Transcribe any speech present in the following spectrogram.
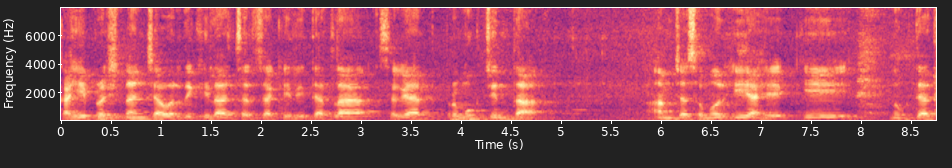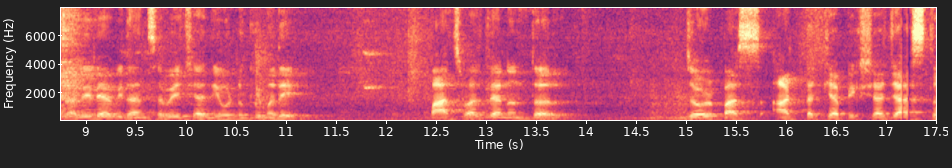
काही प्रश्नांच्यावर देखील आज चर्चा केली. त्यातला सगळ्यात प्रमुख चिंता आमच्यासमोर ही आहे की नुकत्याच झालेल्या विधानसभेच्या निवडणुकीमध्ये पाच वाजल्यानंतर जवळपास आठ टक्क्यापेक्षा जास्त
